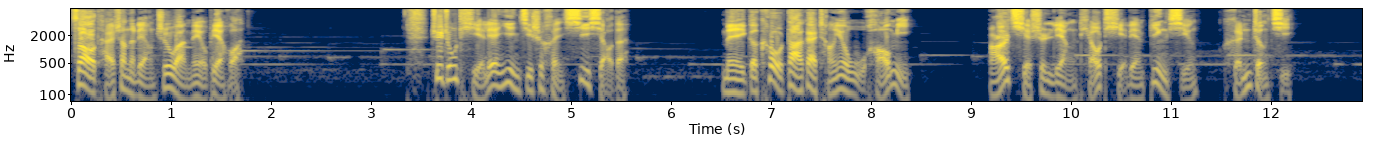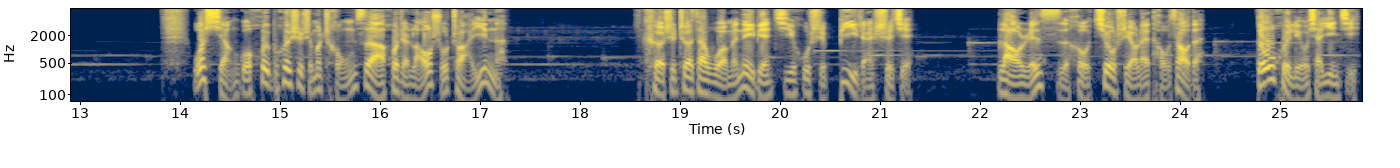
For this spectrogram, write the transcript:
灶台上的两只碗没有变化。这种铁链印记是很细小的，每个扣大概长有五毫米，而且是两条铁链并行，很整齐。我想过会不会是什么虫子啊，或者老鼠爪印呢？可是这在我们那边几乎是必然事件，老人死后就是要来投灶的，都会留下印记。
